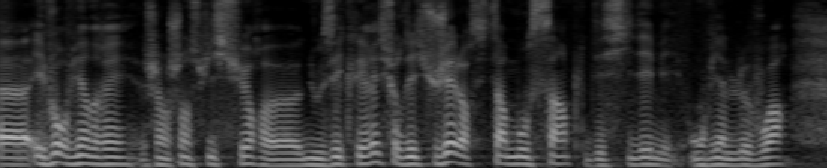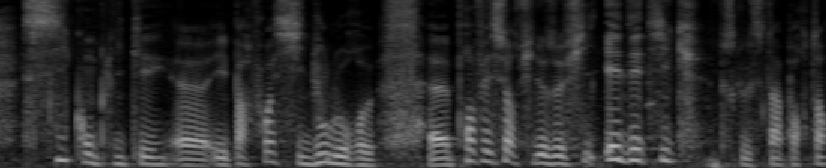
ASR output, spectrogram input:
Euh, et vous reviendrez, j'en suis sûr, euh, nous éclairer sur des sujets. Alors c'est un mot simple, décider, mais on vient de le voir, si compliqué euh, et parfois si douloureux. Euh, professeur de philosophie et d'éthique, parce que c'est important,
